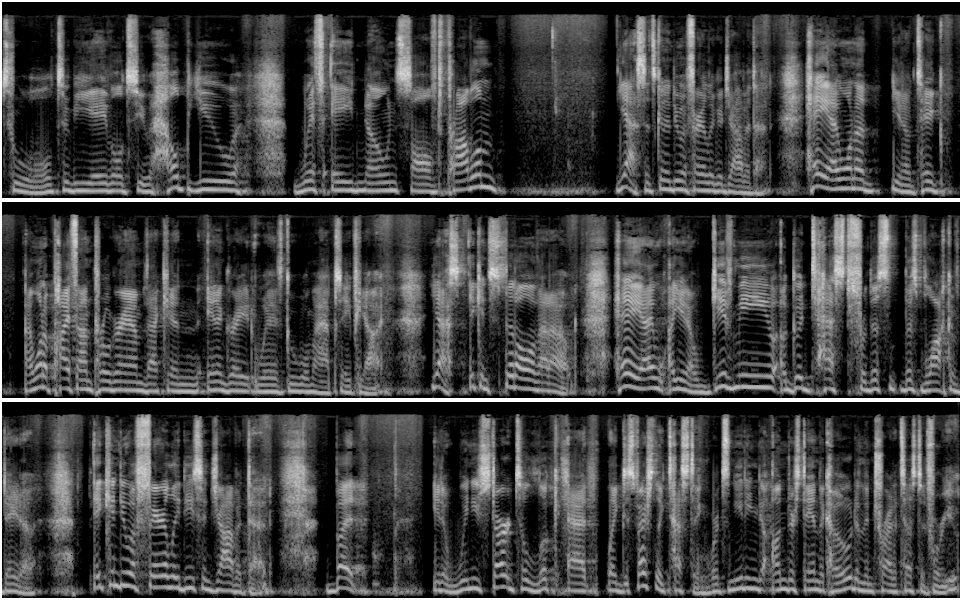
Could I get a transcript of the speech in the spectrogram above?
tool to be able to help you with a known solved problem, yes, it's going to do a fairly good job at that. Hey, I want to, you know, take I want a Python program that can integrate with Google Maps API. Yes, it can spit all of that out. Hey, I you know, give me a good test for this this block of data. It can do a fairly decent job at that. But you know, when you start to look at like especially testing where it's needing to understand the code and then try to test it for you,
